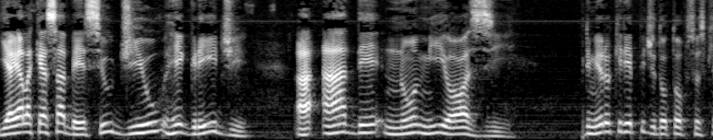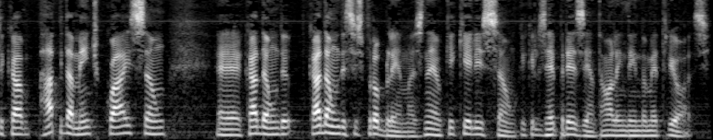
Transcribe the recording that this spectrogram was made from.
E aí ela quer saber se o DIL regride a adenomiose. Primeiro eu queria pedir, doutor, para o senhor explicar rapidamente quais são é, cada, um de, cada um desses problemas, né? O que, que eles são, o que, que eles representam, além da endometriose.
